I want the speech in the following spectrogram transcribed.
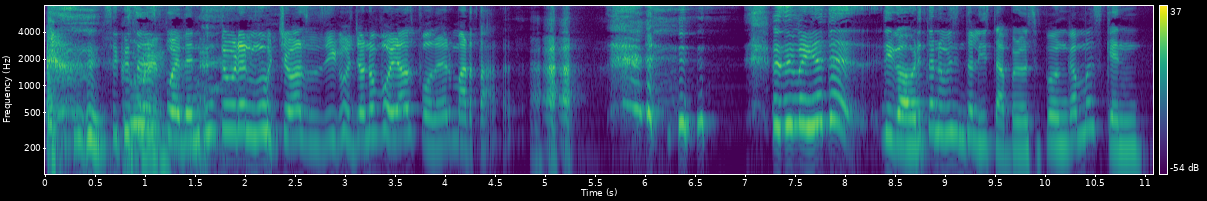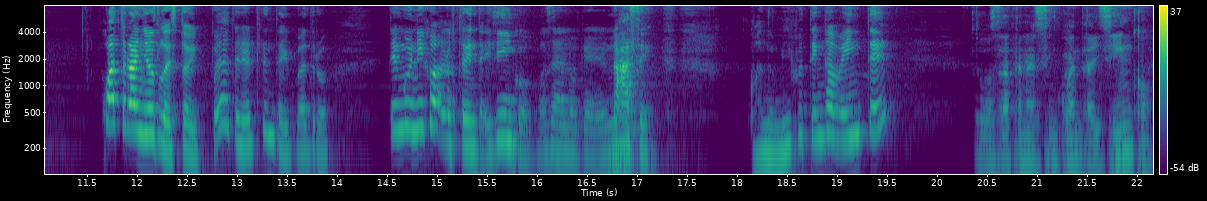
sé que ustedes pueden, duren mucho a sus hijos. Yo no voy a poder, Marta. Pues imagínate, digo, ahorita no me siento lista, pero supongamos que en cuatro años lo estoy. Voy a tener 34. Tengo un hijo a los 35, o sea, lo que nace. Cuando mi hijo tenga 20, Tú vas a tener 55.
